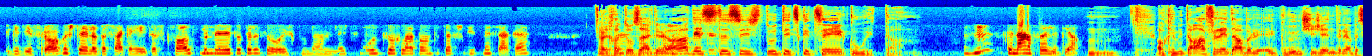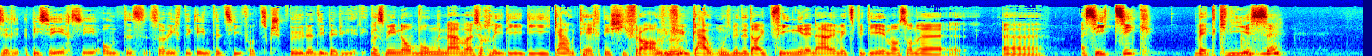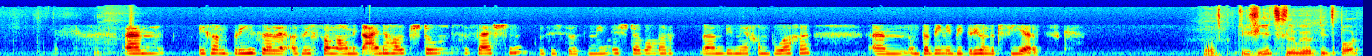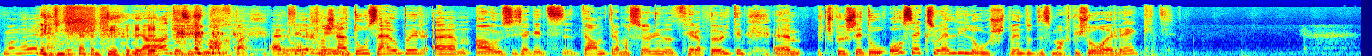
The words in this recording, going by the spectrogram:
irgendwie Fragen stellen oder sagen, hey, das gefällt mir nicht oder so. Ich tue dann nicht das Mund zukleben und du darfst nichts mehr sagen. Ich kann ähm, sagen, ja, das, das ist, tut jetzt sehr gut an. Mhm, genau, völlig, ja. Mhm. Okay, mit darf reden, aber äh, gewünscht ist eher bei sich sein und das so richtig intensiv zu spüren, die Berührung. Was mich noch wundert, wäre so ein bisschen die, die geldtechnische Frage. Mhm. Wie viel Geld muss man denn da in die Finger nehmen, wenn man jetzt bei dir mal so eine, äh, eine Sitzung geniessen mhm. ähm, ich habe Preise, also ich fange an mit eineinhalb Stunden Session. Das ist so das Mindeste, was man ähm, bei mir buchen kann. Ähm, und da bin ich bei 340. Oh. 340, schau dort ins Portemonnaie. ja, das ist machbar. Ähm, okay. Vielleicht noch schnell du selber, ähm, als, ich sage jetzt, Tantra, Masseurin oder Therapeutin, ähm, spürst du auch sexuelle Lust, wenn du das machst? Bist du auch erregt?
